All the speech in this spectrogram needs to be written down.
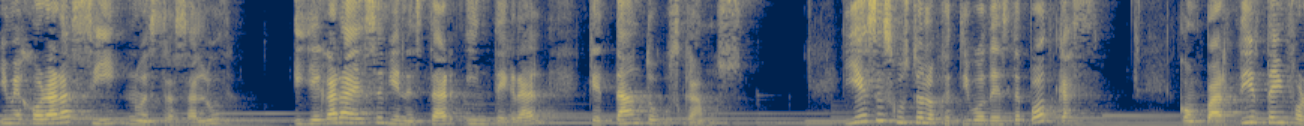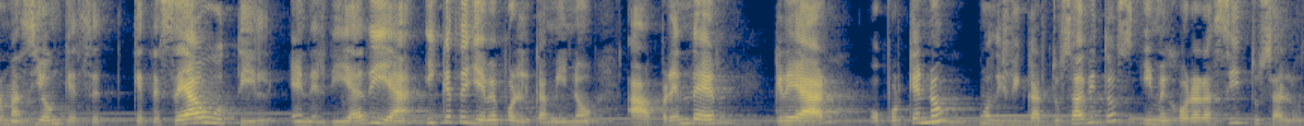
y mejorar así nuestra salud y llegar a ese bienestar integral que tanto buscamos. Y ese es justo el objetivo de este podcast, compartirte información que, que te sea útil en el día a día y que te lleve por el camino a aprender, crear o, por qué no, modificar tus hábitos y mejorar así tu salud.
